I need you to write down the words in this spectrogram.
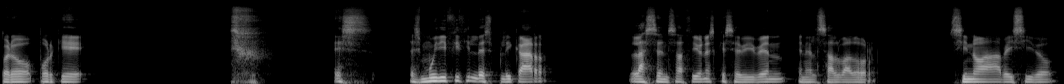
pero porque es, es muy difícil de explicar las sensaciones que se viven en El Salvador si no habéis sido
